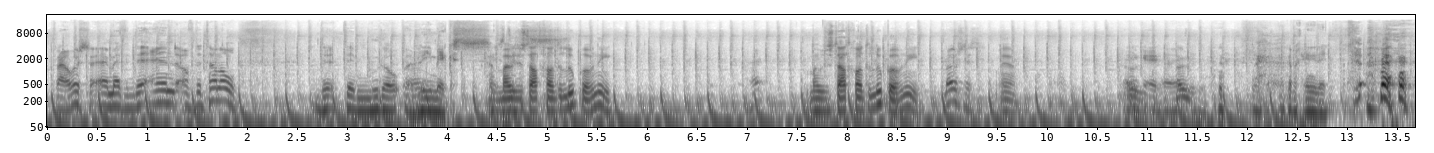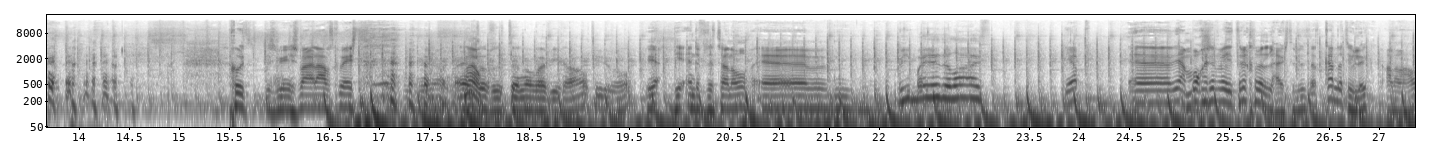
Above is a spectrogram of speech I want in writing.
trouwens. En met The End of the Tunnel. De Temudo remix. En Mozes staat gewoon te lopen, of niet? Mozes staat gewoon te lopen, of niet? Moses. Ja. Ik, ik, ik, Oh. ik heb geen idee. Goed, het is weer een zware avond geweest. En Nou. of de tunnel heb je gehaald in ieder geval. ja, The End of the Tunnel. Ehm We made it alive. Ja. Eh, ja, mogen ze weer terug willen luisteren. Dat kan natuurlijk, allemaal.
